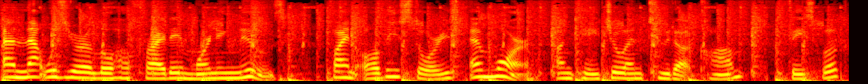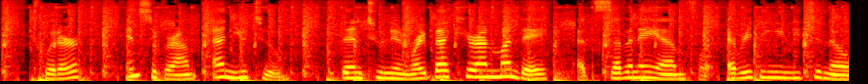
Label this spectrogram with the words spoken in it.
And that was your Aloha Friday morning news. Find all these stories and more on KHON2.com, Facebook, Twitter, Instagram, and YouTube. Then tune in right back here on Monday at 7 a.m. for everything you need to know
